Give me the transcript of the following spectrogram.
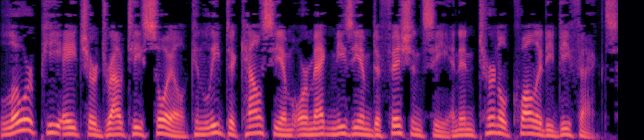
Lower pH or droughty soil can lead to calcium or magnesium deficiency and internal quality defects.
